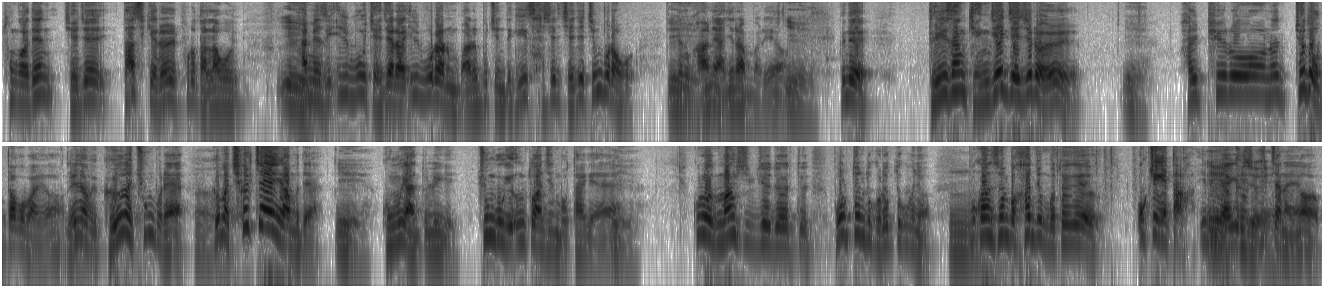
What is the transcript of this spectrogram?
통과된 제재 5개를 풀어 달라고 예. 하면서 일부 제재라 일부라는 말을 붙이는데 그게 사실 제재 전부라고 해도 예. 과언이 아니란 말이에요. 예. 근데 더 이상 경제 제재를 예. 할 필요는 저도 없다고 봐요. 왜냐하면 그거는 충분해. 어. 그것만 철저하게 하면 돼. 예. 국무에 안 뚫리기. 중국이 짓 못하게. 예. 그리고 망치, 저, 저, 저, 볼턴도 그렇더군요. 음. 북한 선박 한적 못하게 옥죄겠다. 이런 예, 이야기를 그죠, 예. 했잖아요.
